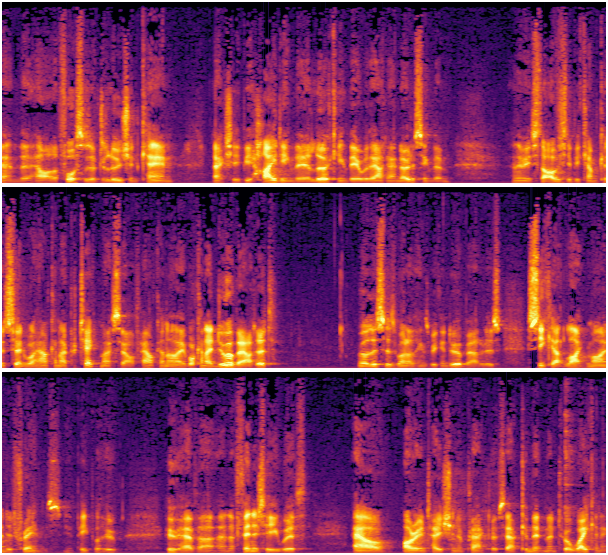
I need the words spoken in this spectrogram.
and the, how the forces of delusion can actually be hiding there, lurking there without our noticing them, and then we start obviously become concerned. Well, how can I protect myself? How can I? What can I do about it? Well, this is one of the things we can do about it: is seek out like-minded friends, you know, people who who have uh, an affinity with our orientation and practice, our commitment to awakening.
